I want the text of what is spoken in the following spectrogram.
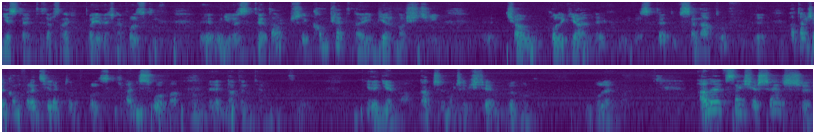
Niestety, zaczyna się pojawiać na polskich y, uniwersytetach przy kompletnej bierności y, ciał kolegialnych, uniwersytetów, senatów, y, a także konferencji rektorów polskich. Ani słowa na ten temat nie ma, nad czym oczywiście głęboko ubolewam. Ale w sensie szerszym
